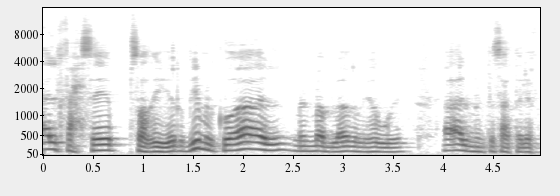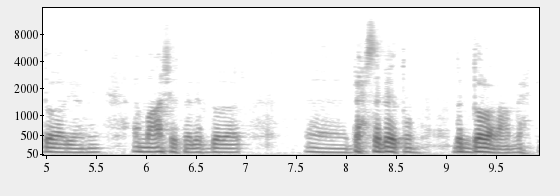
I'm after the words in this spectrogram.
ألف حساب صغير بيملكوا أقل من مبلغ اللي هو أقل من 9000 دولار يعني أما 10000 دولار آه، بحساباتهم بالدولار عم نحكي.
